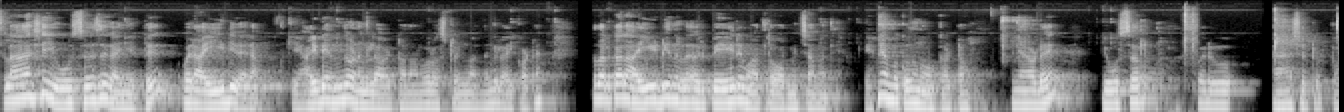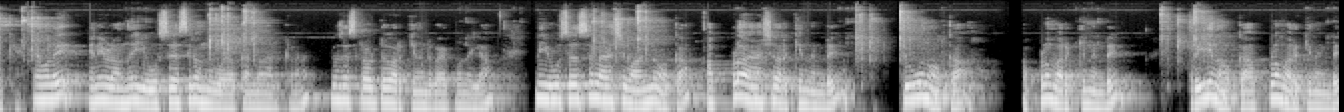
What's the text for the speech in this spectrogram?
സ്ലാഷ് യൂസേഴ്സ് കഴിഞ്ഞിട്ട് ഒരു ഐ ഡി വരാം. ഓക്കെ ഐ ഡി എന്ത് വേണമെങ്കിലും ആവട്ടോ. നമ്പറോ സ്ട്രിങ് എന്തെങ്കിലും ആയിക്കോട്ടെ. അപ്പോൾ തൽക്കാലം ഐ ഡി എന്നുള്ള ഒരു പേര് മാത്രം ഓർമ്മിച്ചാൽ മതി. ഓക്കെ നമുക്കൊന്ന് നോക്കാം കേട്ടോ. ഞാൻ അവിടെ യൂസർ ഒരു ആഷ് ഇട്ട്. കൊടുക്കാം ഓക്കെ നമ്മൾ ഇനി ഇവിടെ വന്ന് യൂസേഴ്സിൽ ഒന്ന് പോയി നോക്കാം എന്താ നടക്കുന്നത് യൂസേഴ്സിലോട്ട് വർക്ക് ചെയ്യുന്നുണ്ട് കുഴപ്പമൊന്നുമില്ല. ഇനി യൂസേഴ്സിൽ ആഷ് വൺ നോക്കാം. അപ്പോഴും ആഷ് വർക്ക് ചെയ്യുന്നുണ്ട്. ടു നോക്കാം. അപ്പോഴും വർക്ക് ചെയ്യുന്നുണ്ട്. ത്രീ നോക്കുക അപ്പോഴും വർക്ക് ചെയ്യുന്നുണ്ട്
